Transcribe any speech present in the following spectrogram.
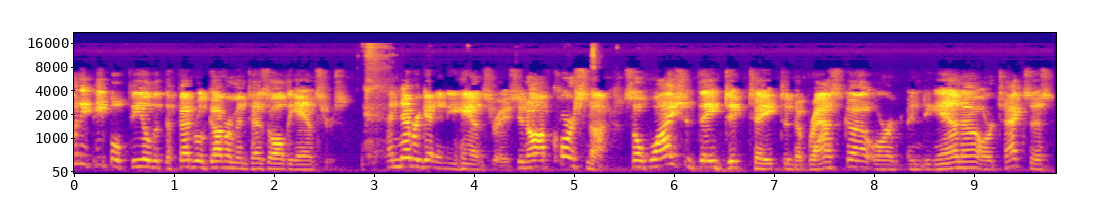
many people feel that the federal government has all the answers and never get any hands raised? You know, of course not. So why should they dictate to Nebraska or Indiana or Texas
